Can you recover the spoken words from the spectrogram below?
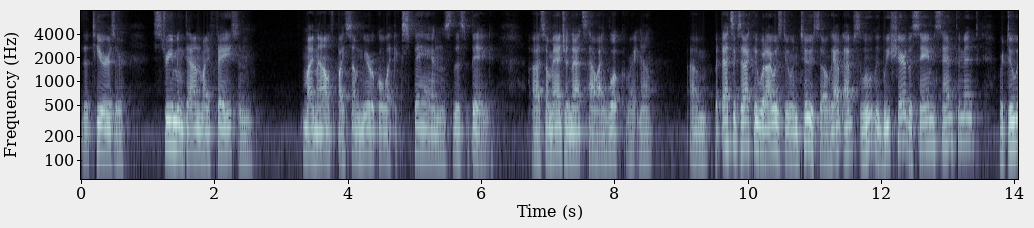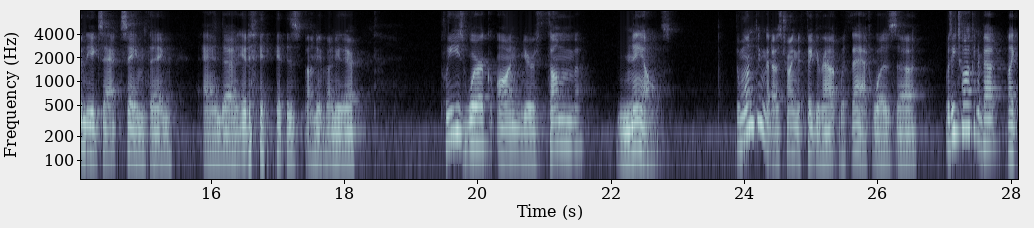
the tears are streaming down my face and my mouth by some miracle like expands this big. Uh, so imagine that's how I look right now. Um, but that's exactly what I was doing too. So absolutely, we share the same sentiment. We're doing the exact same thing, and uh, it it is funny, funny there. Please work on your thumb nails. The one thing that I was trying to figure out with that was, uh, was he talking about like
